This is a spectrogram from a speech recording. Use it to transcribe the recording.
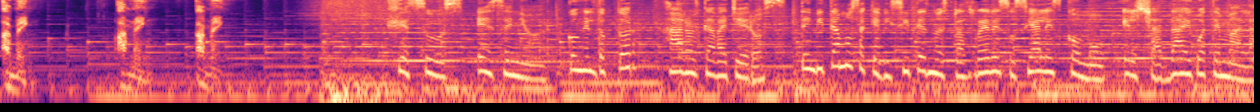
Amén. Amén. Amén. Jesús es Señor. Con el doctor Harold Caballeros. Te invitamos a que visites nuestras redes sociales como El Shaddai Guatemala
